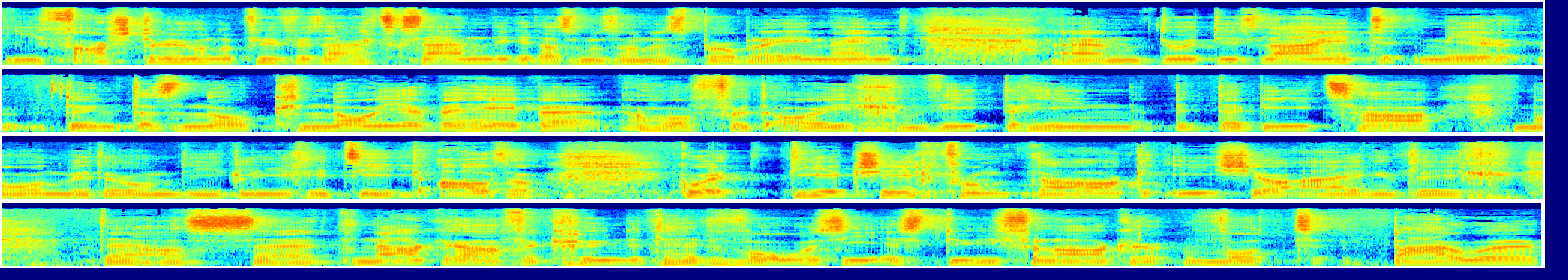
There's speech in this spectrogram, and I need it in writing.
in fast 365 Sendungen, dass wir so ein Problem haben. Ähm, tut uns leid, wir tun das noch noch neuer beheben. Hofft euch weiterhin dabei zu haben. Morgen wieder um die gleiche Zeit. Also, gut, die Geschichte vom Tag ist ja eigentlich, dass äh, die Nagra verkündet hat, wo sie ein Tiefenlager bauen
